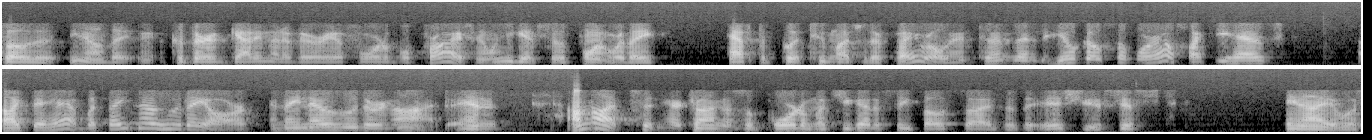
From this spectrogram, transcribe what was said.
so that you know they because they've got him at a very affordable price. And when he gets to the point where they have to put too much of their payroll into him, then he'll go somewhere else, like he has, like they have. But they know who they are and they know who they're not. And I'm not sitting here trying to support them, but you got to see both sides of the issue. It's just you know, it was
